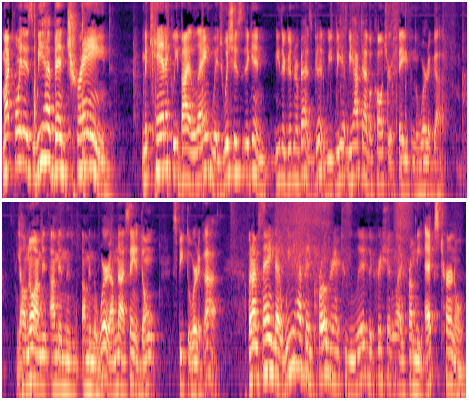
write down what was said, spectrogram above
my point is, we have been trained mechanically by language, which is, again, neither good nor bad. It's good. We, we, we have to have a culture of faith in the Word of God. Y'all know I'm in, I'm, in the, I'm in the Word. I'm not saying don't speak the Word of God. But I'm saying that we have been programmed to live the Christian life from the external,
